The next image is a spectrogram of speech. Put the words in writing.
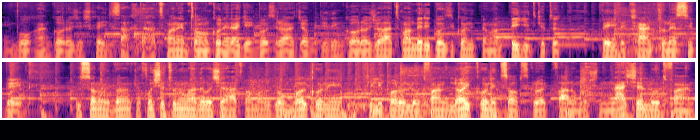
این واقعا گاراژش خیلی سخته. حتما امتحان کنید. اگه این بازی رو انجام می‌دید این گاراژ رو حتما برید بازی کنید. به من بگید که تو ویو چند تونستید برید. دوستان امیدوارم که خوشتون اومده باشه. حتما ما رو دنبال کنید. کلیپ ها رو لطفا لایک کنید. subscribe فراموش نشه لطفا.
